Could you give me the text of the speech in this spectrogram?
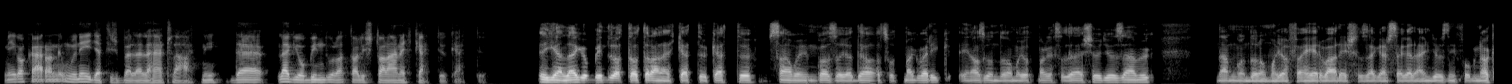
még akár a 0-4-et is bele lehet látni, de legjobb indulattal is talán egy 2-2. Igen, legjobb indulattal talán egy 2-2. Számoljunk azzal, hogy a Deacot megverik. Én azt gondolom, hogy ott meg lesz az első győzelmük. Nem gondolom, hogy a Fehérvár és az Egerszeg ellen győzni fognak.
